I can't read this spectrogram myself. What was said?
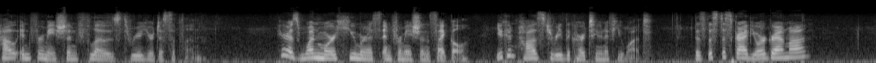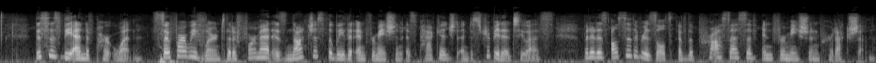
how information flows through your discipline. Here is one more humorous information cycle. You can pause to read the cartoon if you want. Does this describe your grandma? This is the end of part one. So far we've learned that a format is not just the way that information is packaged and distributed to us, but it is also the result of the process of information production.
